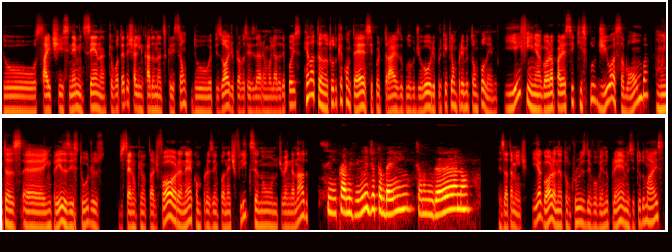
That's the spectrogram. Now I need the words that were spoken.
do site Cinema em Cena, que eu vou até deixar linkado na descrição do episódio para vocês darem uma olhada depois, relatando tudo o que acontece por trás do Globo de Ouro e por que é um prêmio tão polêmico. E enfim, né, agora parece que explodiu essa bomba. Muitas é, empresas e estúdios disseram que iam estar de fora, né? Como por exemplo a Netflix, se eu não, não tiver enganado. Sim, Prime Video também, se eu não me engano. Exatamente. E agora, né, Tom Cruise devolvendo prêmios e tudo mais,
